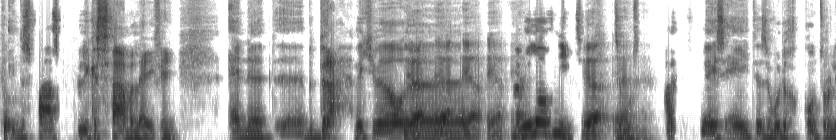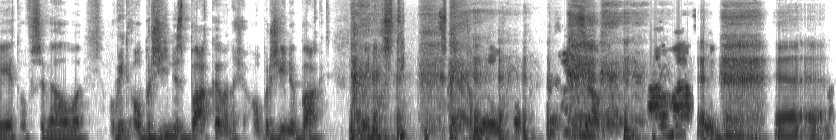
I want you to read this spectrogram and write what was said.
in de Spaanse publieke samenleving. En het eh, bedra, weet je wel. ja, eh, ja, ja, ja, we ja. willen of niet. Ja, Ze ja, moeten vlees eten. Ze worden gecontroleerd of ze wel eh, of niet aubergines bakken. Want als je aubergine bakt, dan ben je toch stiekem gebleven. Zo. Ja, ja.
